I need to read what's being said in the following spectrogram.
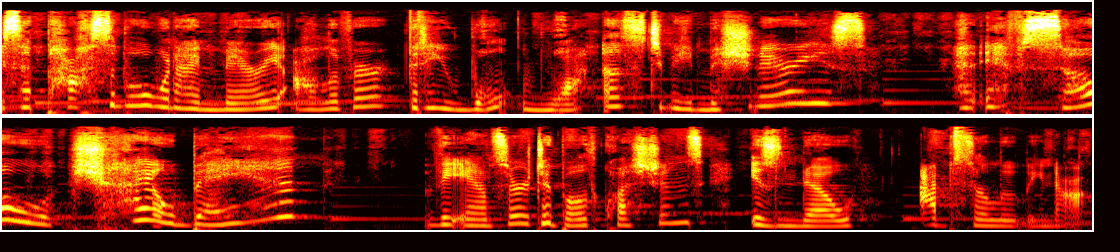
Is it possible when I marry Oliver that he won't want us to be missionaries? And if so, should I obey him? The answer to both questions is no, absolutely not.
